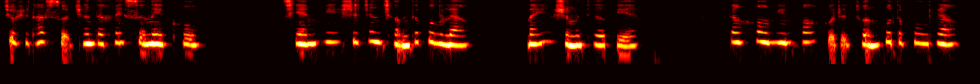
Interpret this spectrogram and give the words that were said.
就是他所穿的黑色内裤。前面是正常的布料，没有什么特别，但后面包裹着臀部的布料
